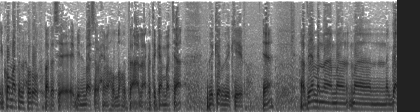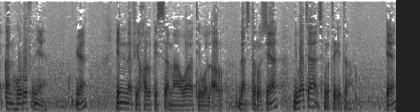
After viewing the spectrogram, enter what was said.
iqamatul huruf kata Syekh bin Bas rahimahullahu taala ketika membaca zikir-zikir ya artinya menegakkan hurufnya ya. Inna fi khalqis samawati wal ard dan seterusnya. Dibaca seperti itu ya.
